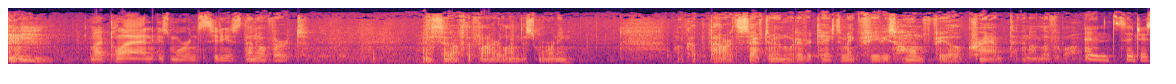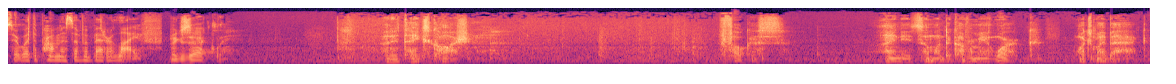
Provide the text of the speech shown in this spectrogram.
my plan is more insidious than overt. I set off the fire alarm this morning. I'll cut the power this afternoon, whatever it takes to make Phoebe's home feel cramped and unlivable. And seduce her with the promise of a better life. Exactly. But it takes caution. Focus. I need someone to cover me at work. Watch my back.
